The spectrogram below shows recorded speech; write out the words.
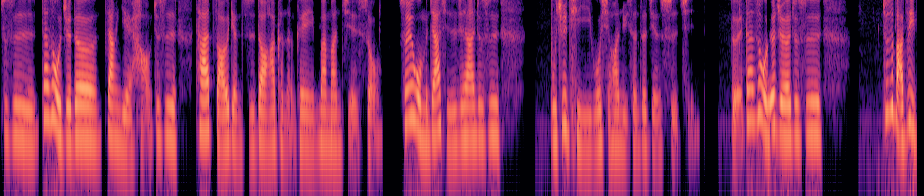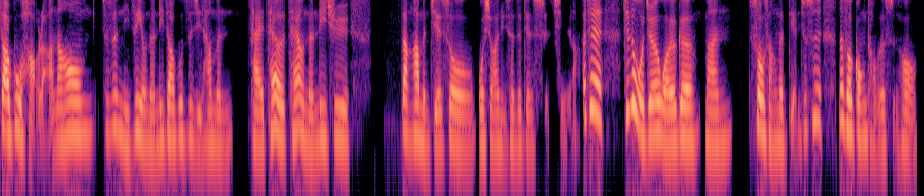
就是，但是我觉得这样也好，就是他早一点知道，他可能可以慢慢接受。所以我们家其实接下来就是不去提我喜欢女生这件事情。对，但是我就觉得就是就是把自己照顾好了，然后就是你自己有能力照顾自己，他们才才有才有能力去让他们接受我喜欢女生这件事情啊。而且其实我觉得我有一个蛮受伤的点，就是那时候公投的时候，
